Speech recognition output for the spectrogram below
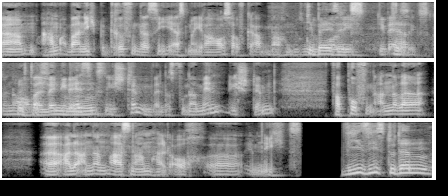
ähm, haben aber nicht begriffen, dass sie erstmal ihre Hausaufgaben machen müssen. Die Basics. die Basics, ja, genau. Richtig. Weil wenn die mhm. Basics mhm. nicht stimmen, wenn das Fundament nicht stimmt, verpuffen andere, äh, alle anderen Maßnahmen halt auch äh, im Nichts. Wie siehst du denn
